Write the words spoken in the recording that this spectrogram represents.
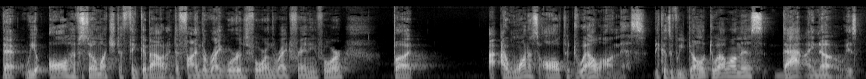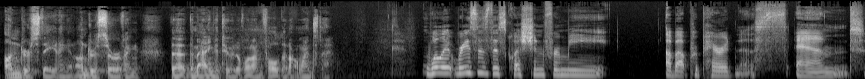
that we all have so much to think about and to find the right words for and the right framing for. But I, I want us all to dwell on this because if we don't dwell on this, that I know is understating and underserving the, the magnitude of what unfolded on Wednesday. Well, it raises this question for me about preparedness and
